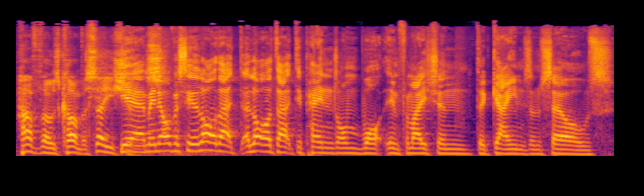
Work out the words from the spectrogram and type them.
have those conversations. Yeah, I mean, obviously, a lot of that, a lot of that depends on what information the games themselves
